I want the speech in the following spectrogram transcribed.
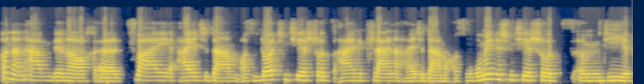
Und dann haben wir noch äh, zwei alte Damen aus dem deutschen Tierschutz, eine kleine alte Dame aus dem rumänischen Tierschutz, ähm, die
